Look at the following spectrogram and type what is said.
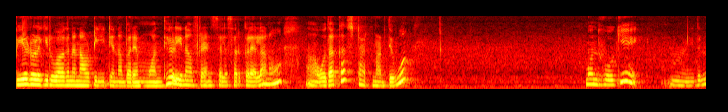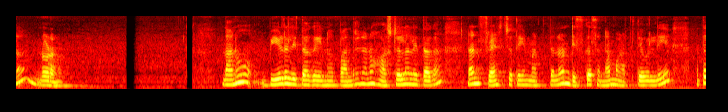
ಬಿ ಎಡ್ ಒಳಗೆ ಇರುವಾಗನ ನಾವು ಟಿ ಇ ಟಿಯನ್ನು ಬರೆಯಮ್ಮು ಅಂಥೇಳಿ ನಾವು ಫ್ರೆಂಡ್ಸ್ ಎಲ್ಲ ಸರ್ಕಲ್ ಎಲ್ಲ ನಾವು ಓದೋಕ್ಕೆ ಸ್ಟಾರ್ಟ್ ಮಾಡ್ದೆವು ಮುಂದೆ ಹೋಗಿ ಇದನ್ನು ನೋಡೋಣ. ನಾನು ಬಿ ಎಡಲ್ಲಿದ್ದಾಗ ಏನಪ್ಪ ಅಂದರೆ ನಾನು ಹಾಸ್ಟೆಲ್ನಲ್ಲಿದ್ದಾಗ ನನ್ನ ಫ್ರೆಂಡ್ಸ್ ಜೊತೆ ಏನು ಮಾಡ್ತಿದ್ದೆ, ನಾನು ಡಿಸ್ಕಸನ್ನು ಮಾಡ್ತಿದ್ದೆವು ಅಲ್ಲಿ. ಮತ್ತು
